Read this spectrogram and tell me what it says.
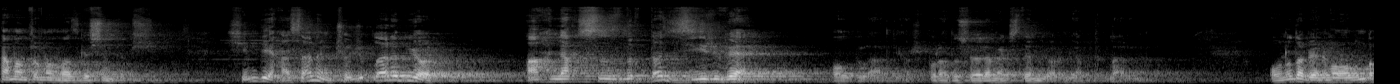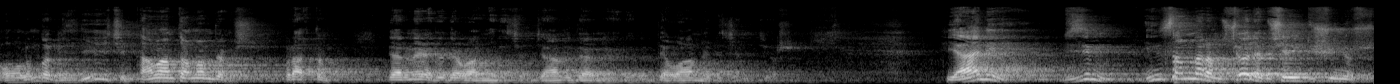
Tamam tamam vazgeçin demiş. Şimdi Hasan'ın çocukları diyor ahlaksızlıkta zirve oldular diyor. Burada söylemek istemiyorum yaptıklarını. Onu da benim oğlum da, oğlum da bildiği için tamam tamam demiş. Bıraktım. Derneğe de devam edeceğim. Cami derneğe de devam edeceğim diyor. Yani bizim insanlarımız şöyle bir şeyi düşünür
